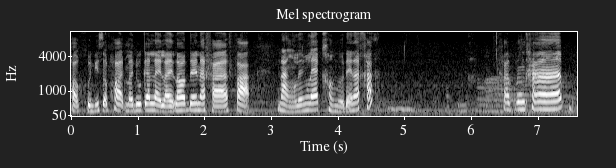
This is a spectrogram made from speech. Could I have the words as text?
ขอบคุณที่สปอร์ตมาดูกันหลาย ๆ รอบด้วยนะคะ ฝากหนังเรื่องแรกของหนูด้วยนะคะ ขอบคุณค่ะ ขอบคุณครับ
